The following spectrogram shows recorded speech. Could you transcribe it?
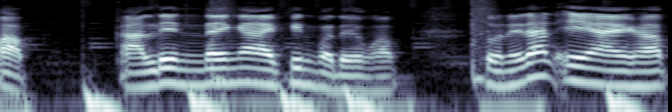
ปรับการเล่นได้ง่ายขึ้นกว่าเดิมครับ ส่วนในด้าน AI ครับ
